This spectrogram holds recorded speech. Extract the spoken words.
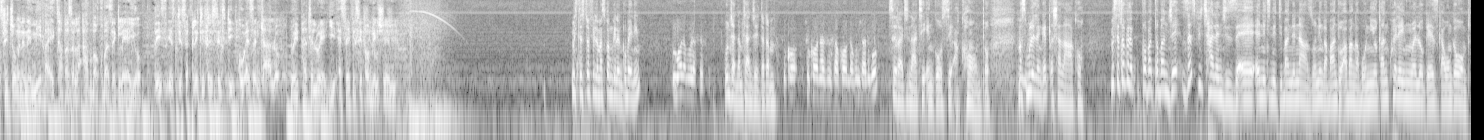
sijongana nemiba echaphazela abo bakhubazekileyo this is disability 360 kuezentlalo noyiphathelwe yi-sabc foundation mr stofile masikwamkele nkqubeni mola mola sisi kunjani namhlanje tatam sikhona sisakhonda kunjani ku sirayithi nathi enkosi akho nto masibulele ngexesha lakho Mr Sofele qoba nje zesiphi challenges eh, enithi nidibane nazo ningabantu abangaboniyo xa nikhwele inqwelo ke ezikawonke wonke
